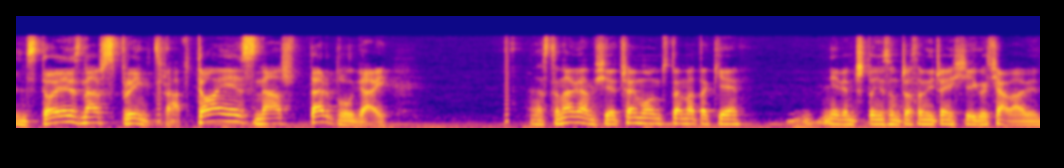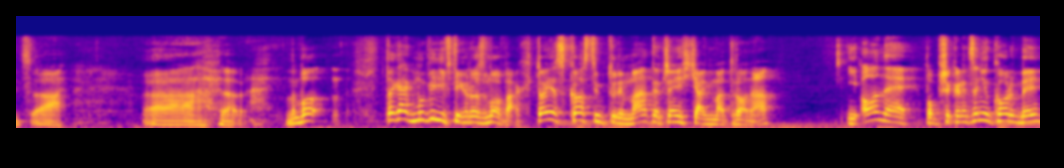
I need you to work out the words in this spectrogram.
więc to jest nasz Springtrap, to jest nasz Purple Guy. Zastanawiam się, czemu on tutaj ma takie... Nie wiem, czy to nie są czasami części jego ciała, więc... A, a, dobra. No bo, tak jak mówili w tych rozmowach, to jest kostium, który ma te części animatrona i one po przekręceniu korby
